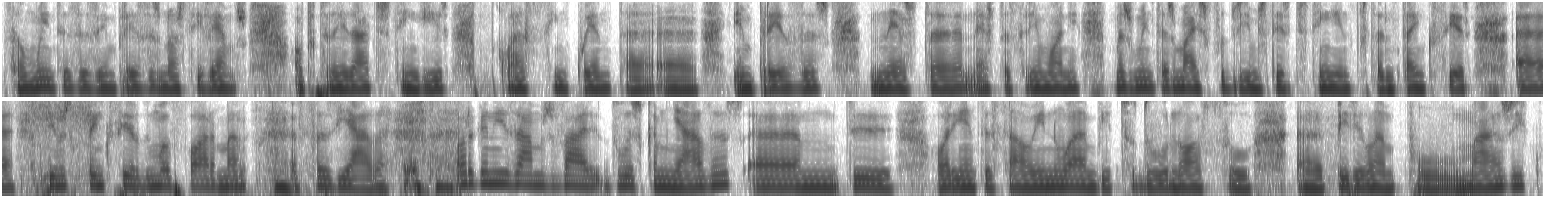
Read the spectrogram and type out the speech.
São muitas as empresas, nós tivemos a oportunidade de distinguir quase 50 uh, empresas nesta, nesta cerimónia, mas muitas mais poderíamos ter distinguido, portanto tem que ser, uh, temos tem que ser de uma forma faseada. Organizámos várias, duas caminhadas uh, de orientação e no âmbito do nosso uh, Pirilampo Mágico,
